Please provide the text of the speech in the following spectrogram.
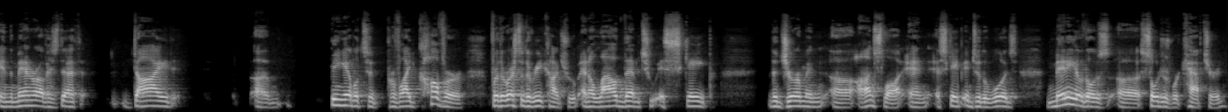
in the manner of his death, died um, being able to provide cover for the rest of the recon troop and allowed them to escape the German uh, onslaught and escape into the woods. Many of those uh, soldiers were captured,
